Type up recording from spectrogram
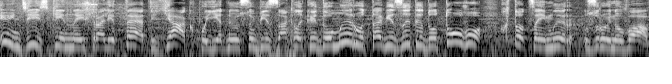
Індійський нейтралітет як поєднує собі заклики до миру та візити до того, хто цей мир зруйнував.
